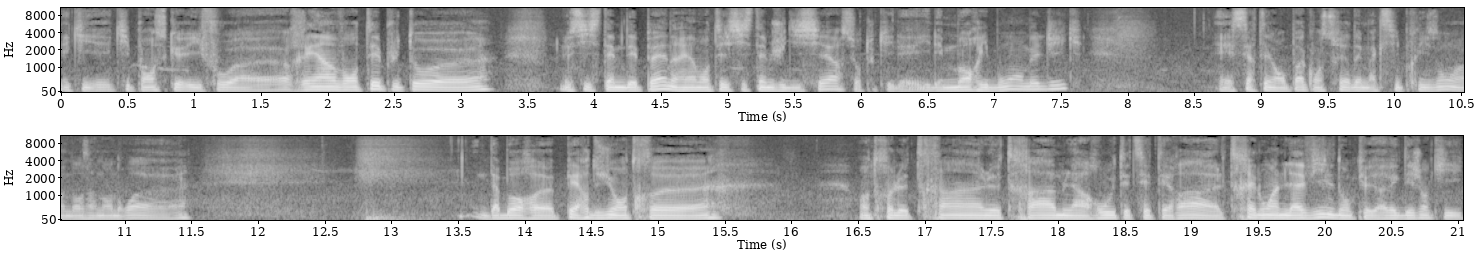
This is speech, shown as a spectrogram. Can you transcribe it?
Et qui, pensent qu'il faut réinventer plutôt le système des peines, réinventer le système judiciaire, surtout qu'il est, est moribond en Belgique. Et certainement pas construire des maxi-prisons euh, dans un endroit d'abord perdu entre... entre le train, le tram, la route, etc., très loin de la ville, donc euh, avec des gens qui,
